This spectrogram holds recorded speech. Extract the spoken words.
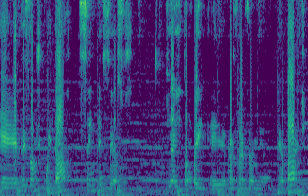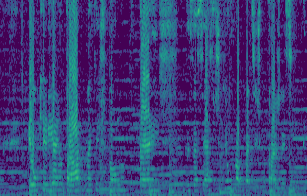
é, precisamos cuidar sem excessos. E aí também, é, para finalizar minha, minha parte, eu queria entrar na questão das, dos excessos que o próprio catecismo traz nesse item,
